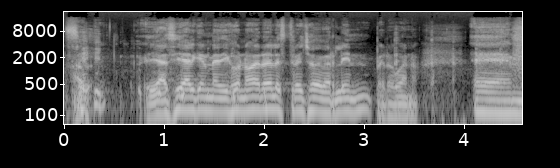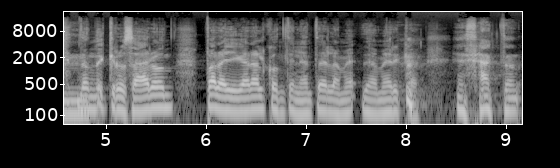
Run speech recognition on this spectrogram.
Sí. Y así alguien me dijo, no era el estrecho de Berlín, pero bueno. Em, Donde cruzaron para llegar al continente de, la de América. Exacto.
